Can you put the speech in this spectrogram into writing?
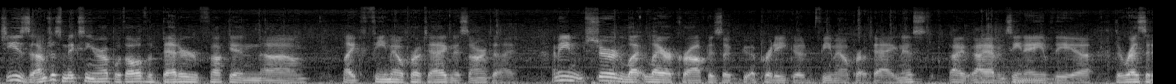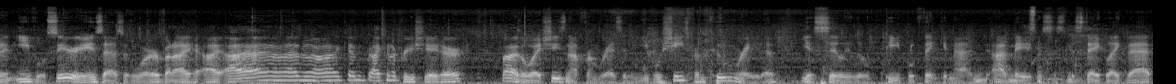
Jesus, I'm just mixing her up with all the better fucking, um, like, female protagonists, aren't I? I mean, sure, Lara Croft is a, a pretty good female protagonist. I, I, haven't seen any of the uh, the Resident Evil series, as it were, but I I, I, I, know, I can I can appreciate her. By the way, she's not from Resident Evil. She's from Tomb Raider. You silly little people thinking I, I made a mistake like that.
